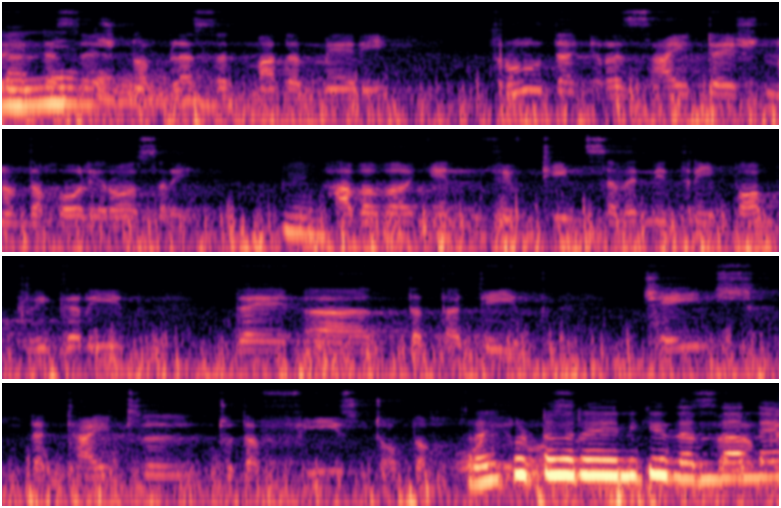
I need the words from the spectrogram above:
നന്ദി through the recitation of the Holy Rosary. However, in 1573, Pope Gregory the, uh, the 13th changed the title to the Feast of the Holy Rosary, എനിക്ക് ഇതെന്താന്നേ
